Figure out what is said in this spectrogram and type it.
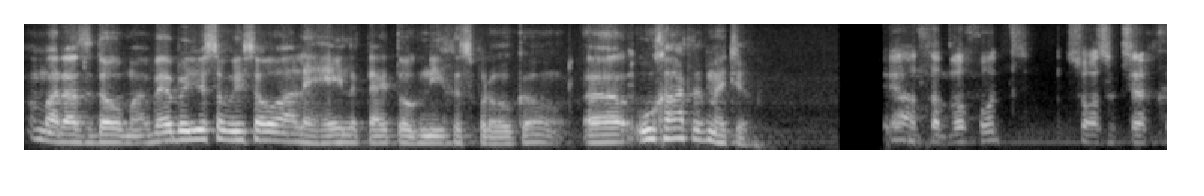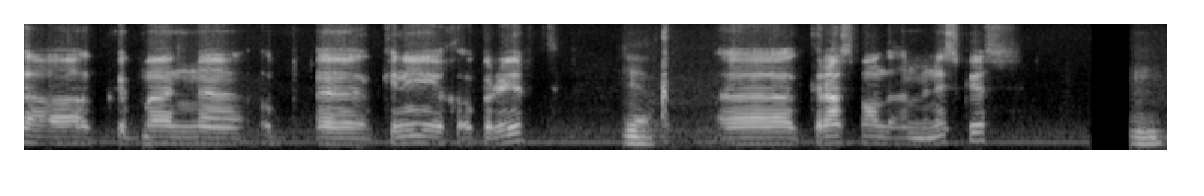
maar dat is man. We hebben je sowieso al de hele tijd ook niet gesproken. Uh, hoe gaat het met je? Ja, het gaat wel goed. Zoals ik zeg, ik heb mijn op, knie geopereerd. Ja. kruisband en meniscus. Mm.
